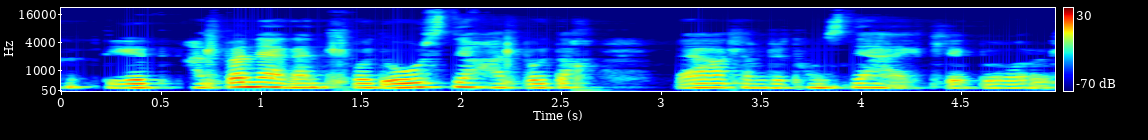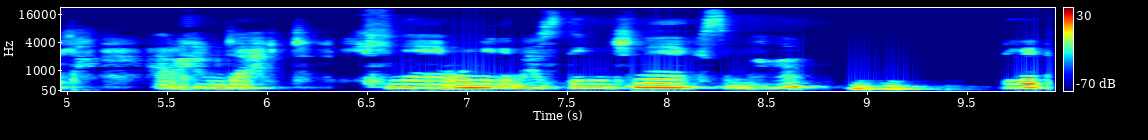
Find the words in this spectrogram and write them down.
Тэгээд халбааны агентлагууд өөрсдийн холбогдох байгууламжид хүнсний хаягдлыг бууруулах арга хэмжээ авч эхлэнэ. Үнийг нь бас дэмжнэ гэсэн байгаа. Тэгээд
